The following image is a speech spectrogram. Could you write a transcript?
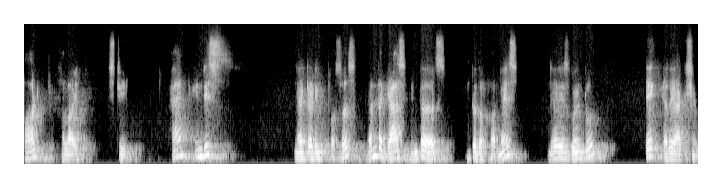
hard alloy steel. And in this nitriding process, when the gas enters into the furnace, there is going to take a reaction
